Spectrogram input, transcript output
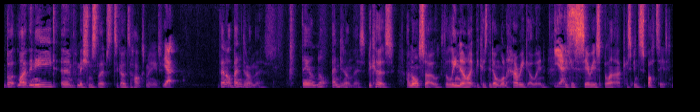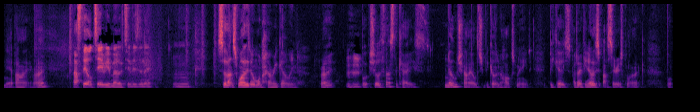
But like, they need um, permission slips to go to Hogsmeade. yeah, They're not bending on this. They are not bending on this because, and also they're leaning on it because they don't want Harry going. Yes. Because Sirius Black has been spotted nearby, right? That's the ulterior motive, isn't it? Mm. So that's why they don't want Harry going, right? Mhm. But sure, if that's the case, no child should be going to Hogsmeade because I don't know if you know this about Sirius Black, but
